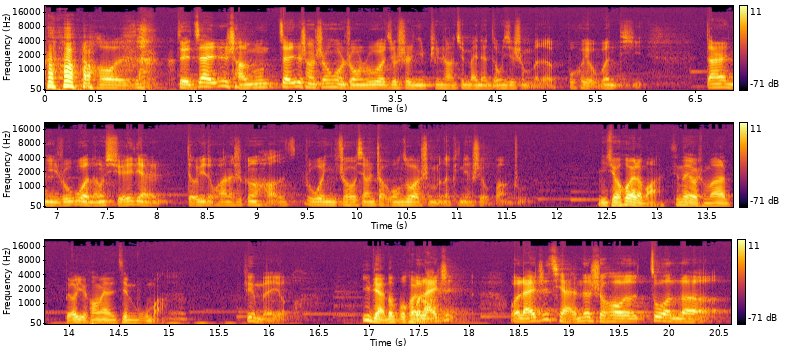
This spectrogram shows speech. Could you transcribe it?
然后，对，在日常工在日常生活中，如果就是你平常去买点东西什么的，不会有问题。当然，你如果能学一点德语的话，那是更好的。如果你之后想找工作什么的，肯定是有帮助的，你学会了吗？现在有什么德语方面的进步吗？并没有。一点都不会。我来之我来之前的时候做了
